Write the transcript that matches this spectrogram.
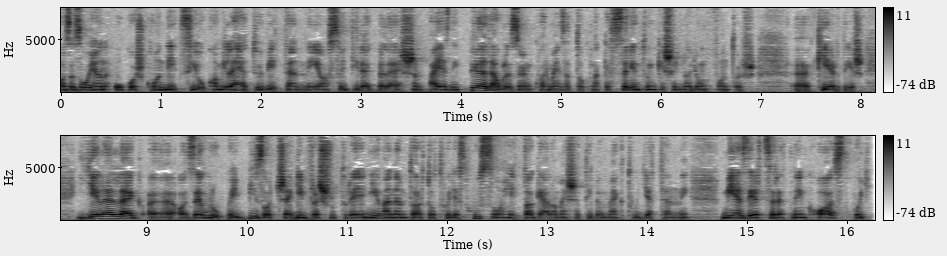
az az olyan okos kondíciók, ami lehetővé tenné azt, hogy direkt be lehessen pályázni, például az önkormányzatoknak. Ez szerintünk is egy nagyon fontos kérdés. Jelenleg az Európai Bizottság infrastruktúrája nyilván nem tartott, hogy ezt 27 tagállam esetében meg tudja tenni. Mi ezért szeretnénk szeretnénk azt, hogy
